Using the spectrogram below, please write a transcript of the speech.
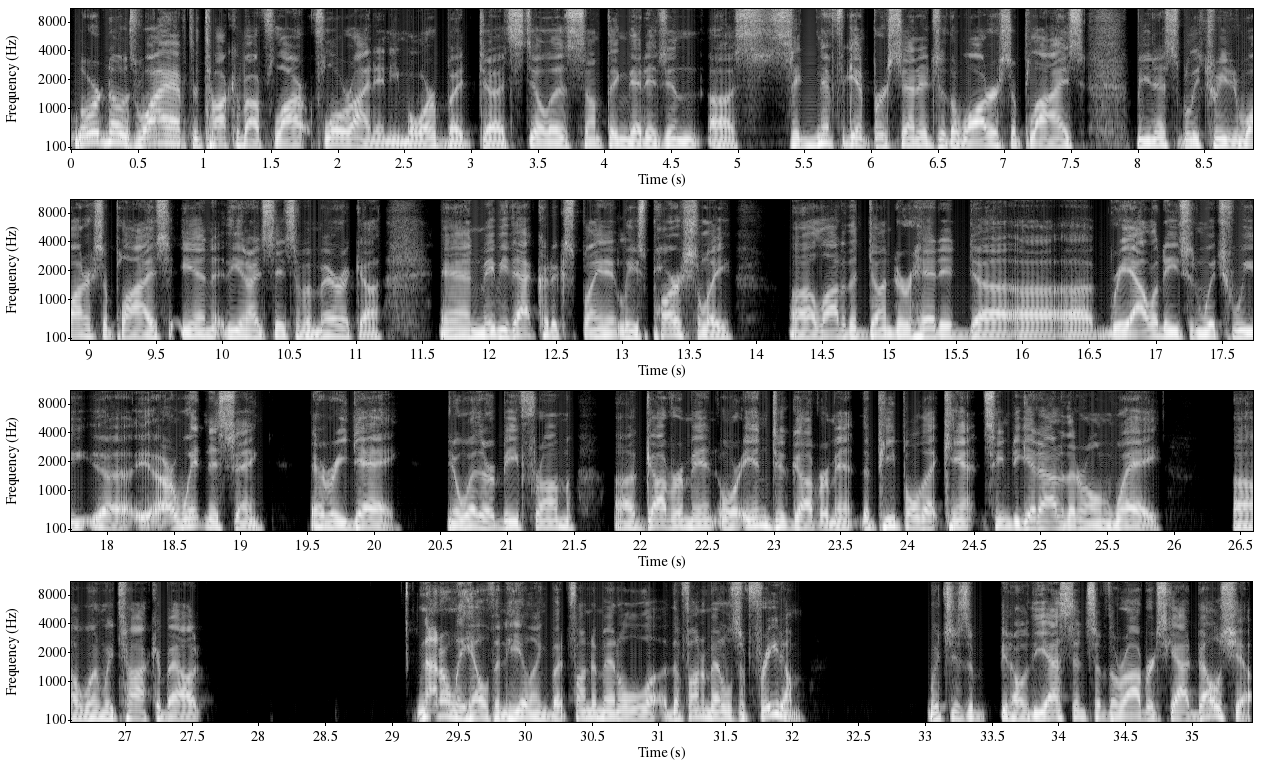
Lord knows why I have to talk about fluoride anymore, but uh, it still is something that is in a significant percentage of the water supplies, municipally treated water supplies in the United States of America. And maybe that could explain, at least partially, uh, a lot of the dunderheaded uh, uh, uh realities in which we uh, are witnessing every day, you know, whether it be from uh, government or into government, the people that can't seem to get out of their own way uh, when we talk about not only health and healing, but fundamental uh, the fundamentals of freedom, which is a you know the essence of the Robert Scott Bell Show.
